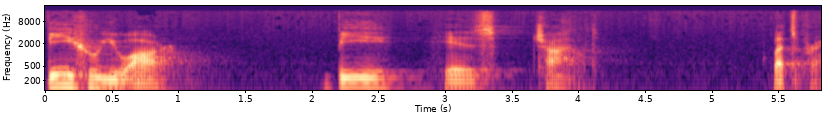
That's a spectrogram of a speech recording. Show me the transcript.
be who you are. Be his child. Let's pray.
